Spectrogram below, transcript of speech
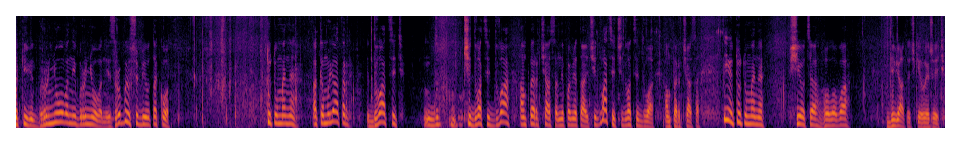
Такий він броньований, броньований. Зробив собі отако. Тут у мене акумулятор 20 чи 22 ампер часа, не пам'ятаю, чи 20, чи 22 ампер часа. І тут у мене ще оця голова дев'яточки лежить.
